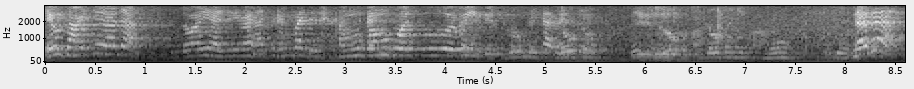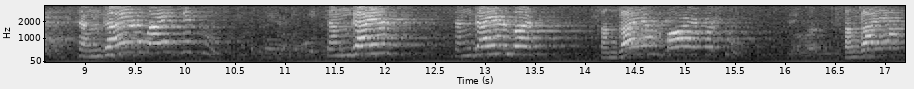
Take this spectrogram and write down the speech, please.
એવું થાય છે દાદા? તમારી હાજરીમાં અમુક અમુક વસ્તુ દાદા સંઘાયણ બળ એટલે શું? સંઘાયણ સંઘાયણ બળ સંગાયણ બળ એટલે શું? સંગાયણ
